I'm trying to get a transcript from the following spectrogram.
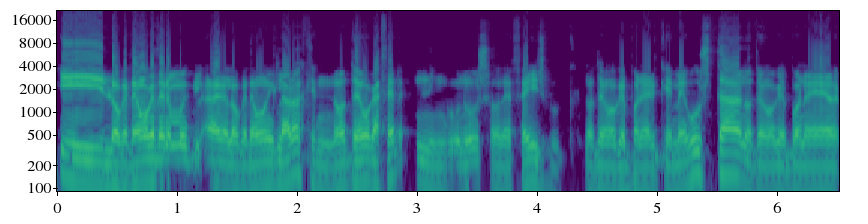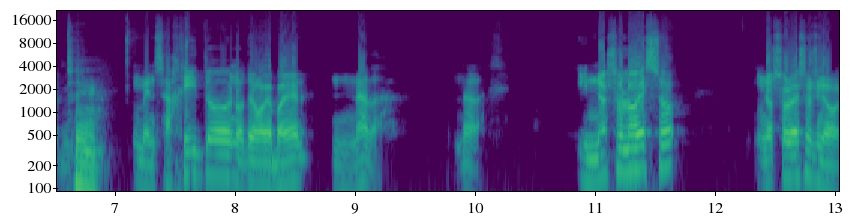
Y lo que tengo que tener muy, eh, lo que tengo muy claro es que no tengo que hacer ningún uso de Facebook. No tengo que poner que me gusta, no tengo que poner mensajitos, no tengo que poner nada. Nada. Y no solo eso, no solo eso, sino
